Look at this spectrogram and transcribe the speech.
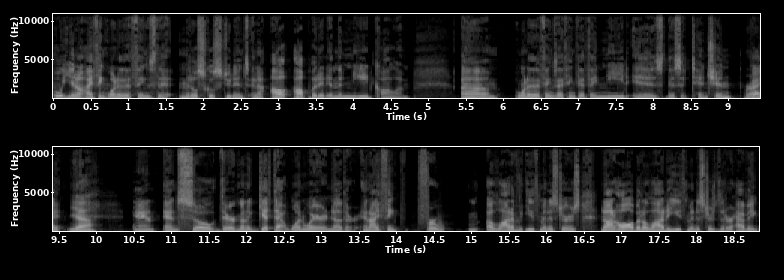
Well, you know, I think one of the things that middle school students, and I'll I'll put it in the need column. Um, one of the things I think that they need is this attention, right? Yeah. And and so they're going to get that one way or another. And I think for a lot of youth ministers, not all, but a lot of youth ministers that are having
